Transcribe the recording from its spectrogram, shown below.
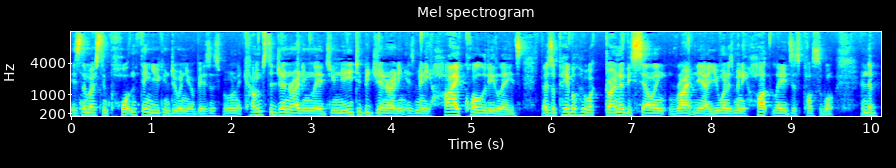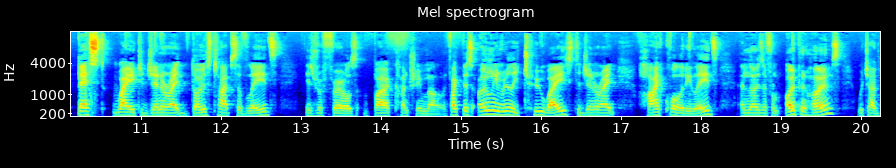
is the most important thing you can do in your business. But when it comes to generating leads, you need to be generating as many high quality leads. Those are people who are going to be selling right now. You want as many hot leads as possible. And the best way to generate those types of leads is referrals by a country mile. In fact, there's only really two ways to generate high quality leads, and those are from open homes, which I've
